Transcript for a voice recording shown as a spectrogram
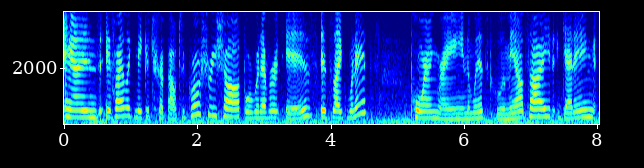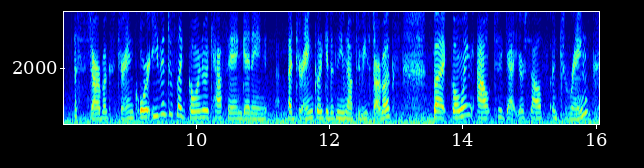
And if I like make a trip out to grocery shop or whatever it is, it's like when it's pouring rain, when it's gloomy outside, getting a Starbucks drink or even just like going to a cafe and getting a drink, like it doesn't even have to be Starbucks, but going out to get yourself a drink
